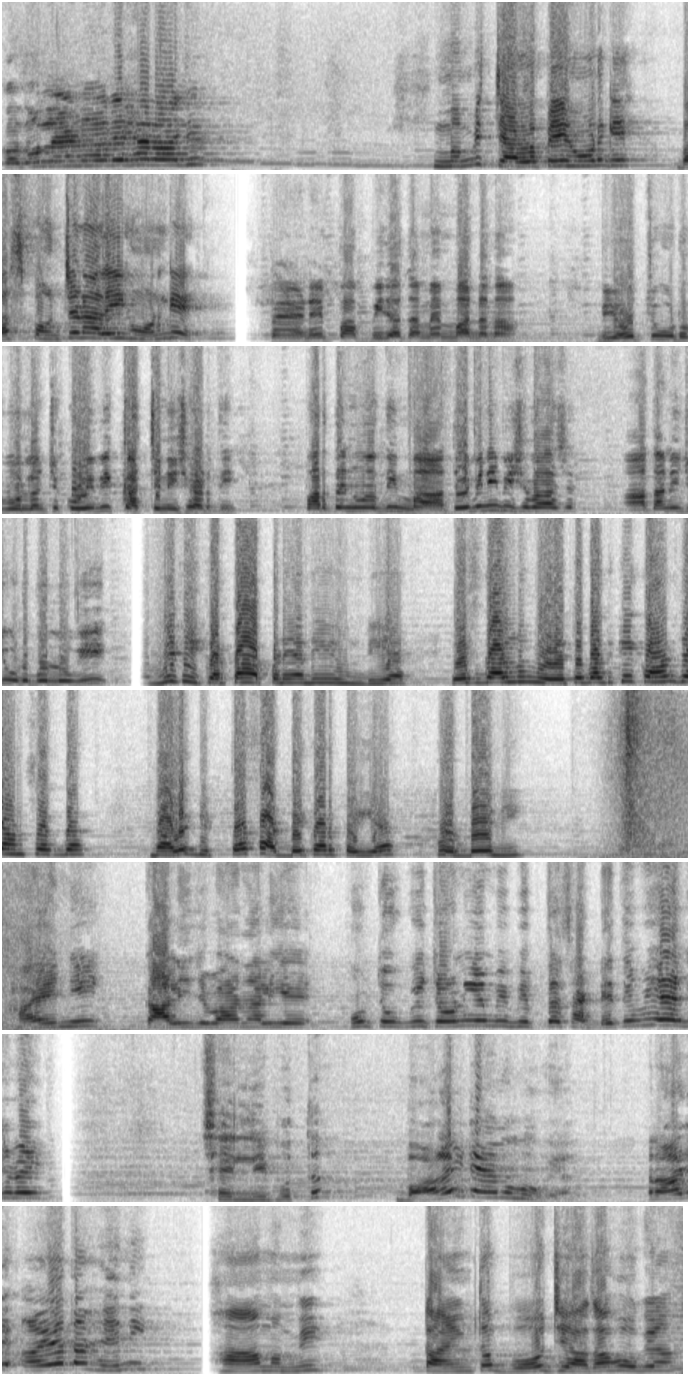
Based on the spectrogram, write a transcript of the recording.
ਕਦੋਂ ਲੈਣ ਆ ਰਿਹਾ ਰਾਜ? ਮੰਮੀ ਚੱਲ ਪਏ ਹੋਣਗੇ ਬਸ ਪਹੁੰਚਣ ਵਾਲੇ ਹੀ ਹੋਣਗੇ। ਭੈਣੇ ਭਾਬੀ ਦਾ ਤਾਂ ਮੈਂ ਮੰਨਦਾ ਵੀ ਉਹ ਝੂਠ ਬੋਲਣ 'ਚ ਕੋਈ ਵੀ ਕੱਚ ਨਹੀਂ ਛੱਡਦੀ। ਪਰ ਤੈਨੂੰ ਆਪਦੀ ਮਾਂ ਤੇ ਵੀ ਨਹੀਂ ਵਿਸ਼ਵਾਸ ਮਾਂ ਤਾਂ ਨਹੀਂ ਝੂਠ ਬੋਲੂਗੀ। ਮੰਮੀ ਫਿਕਰ ਤਾਂ ਆਪਣਿਆਂ ਦੀ ਹੁੰਦੀ ਹੈ। ਇਸ ਗੱਲ ਨੂੰ ਮੇਰੇ ਤੋਂ ਵੱਧ ਕੇ ਕੌਣ ਜਾਣ ਸਕਦਾ? ਨਾਲੇ ਬਿਪਤਾ ਸਾਡੇ ਘਰ ਪਈ ਹੈ ਤੁਹਾਡੇ ਨਹੀਂ। ਹਾਏ ਨਹੀਂ ਕਾਲੀ ਜਵਾਨ ਵਾਲੀਏ ਹੁਣ ਤੂੰ ਕੀ ਚਾਹੁੰਦੀ ਹੈ ਵੀ ਬਿਪਤਾ ਸਾਡੇ ਤੇ ਵੀ ਆ ਜਾਵੇ ਛੇਲੀ ਪੁੱਤ ਬਾਹਲਾ ਹੀ ਟਾਈਮ ਹੋ ਗਿਆ ਰਾਜ ਆਇਆ ਤਾਂ ਹੈ ਨਹੀਂ ਹਾਂ ਮੰਮੀ ਟਾਈਮ ਤਾਂ ਬਹੁਤ ਜ਼ਿਆਦਾ ਹੋ ਗਿਆ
